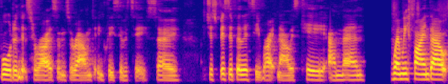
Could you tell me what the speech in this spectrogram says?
broadened its horizons around inclusivity. So just visibility right now is key. And then when we find out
